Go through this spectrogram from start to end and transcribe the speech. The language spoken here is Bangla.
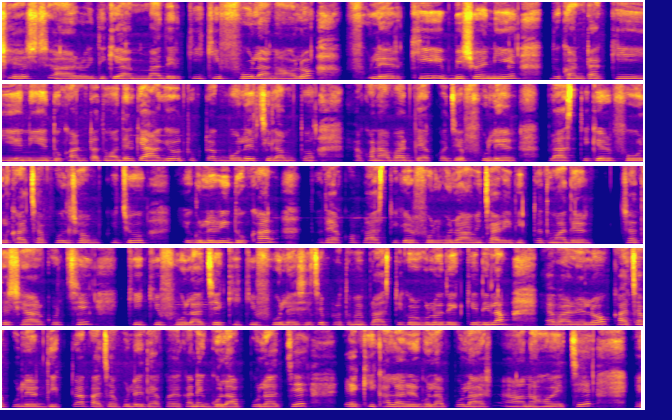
শেষ। আর ওইদিকে আমাদের কি কি ফুল আনা হলো? ফুলের কি বিষয় নিয়ে, দোকানটা কি ইয়ে নিয়ে? দোকানটা তোমাদেরকে আগেও টুকটাক বলেছিলাম তো, এখন আবার দেখো যে ফুলের, প্লাস্টিকের ফুল, কাঁচা ফুল সব কিছু এগুলোরই দোকান। তো দেখো, প্লাস্টিকের ফুলগুলো আমি চারিদিকটা তোমাদের সাথে শেয়ার করছি। কি কি ফুল আছে, কি কি ফুল এসেছে। প্রথমে প্লাস্টিকেরগুলো দেখিয়ে দিলাম। এবার এলো কাঁচা ফুলের দিকটা। কাঁচা ফুলে দেখো এখানে গোলাপ ফুল আছে। একই কালারের গোলাপ ফুল আনা হয়েছে।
